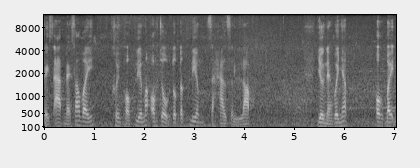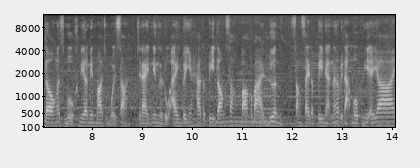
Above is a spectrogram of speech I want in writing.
ស្រីស្អាតដែរសោះវៃឃើញប្រុសភ្លាមមកអស់ចូលបន្ទប់ទឹកភ្លាមសាហាវសន្លប់យើងនេះវិញអូស3ដងស្រួលគ្នាមានមកជាមួយសោះចំណែកនាងរូឯងវិញហៅតែ2ដងសោះបោក្បាលលឿនសង្ស័យតែ2នាក់ហ្នឹងវាដាក់មកគ្នាអីហើយ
